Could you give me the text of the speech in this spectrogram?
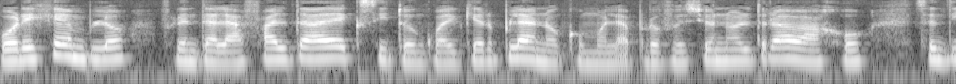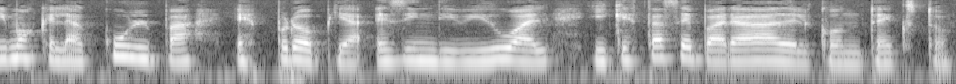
por ejemplo, frente a la falta de éxito en cualquier plano como la profesión o el trabajo, sentimos que la culpa es propia, es individual y que está separada del contexto.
